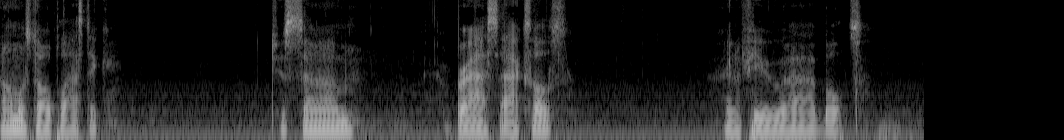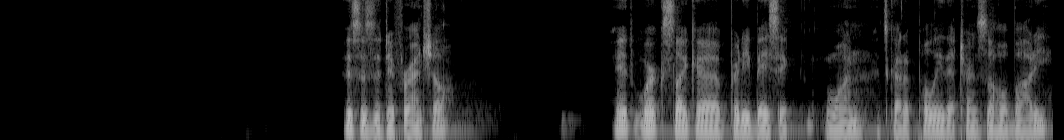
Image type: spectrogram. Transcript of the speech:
Almost all plastic. Just some brass axles and a few uh, bolts. This is the differential. It works like a pretty basic one. It's got a pulley that turns the whole body.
